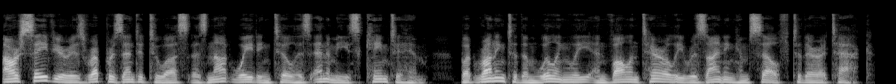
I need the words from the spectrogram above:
Our Savior is represented to us as not waiting till his enemies came to him, but running to them willingly and voluntarily resigning himself to their attack.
